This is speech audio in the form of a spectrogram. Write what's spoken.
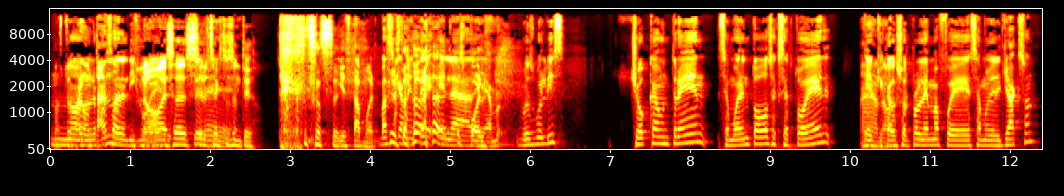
No no, no le preguntando. pasa al hijo. No, Él- ese es el sexto sentido. Sí. Y está muerto. Básicamente, en la de. Bruce Willis choca un tren, se mueren todos excepto él. Ah, el que no. causó el problema fue Samuel L. Jackson.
